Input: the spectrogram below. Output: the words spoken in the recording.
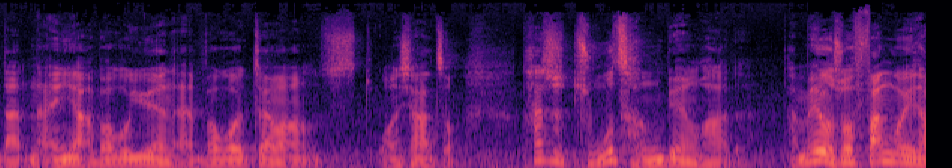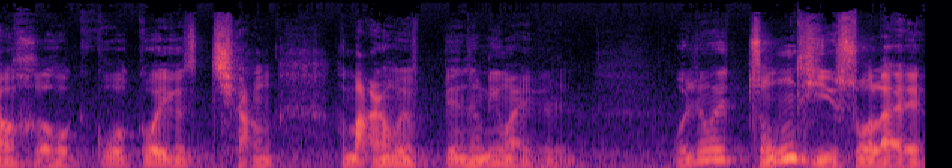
南南亚，包括越南，包括再往往下走，它是逐层变化的。他没有说翻过一条河或过过一个墙，他马上会变成另外一个人。我认为总体说来，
